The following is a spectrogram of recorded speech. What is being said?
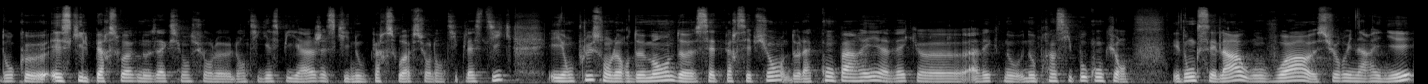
Donc, euh, est-ce qu'ils perçoivent nos actions sur l'anti-gaspillage? Est-ce qu'ils nous perçoivent sur l'anti-plastique? Et en plus, on leur demande cette perception de la comparer avec euh, avec nos, nos principaux concurrents. Et donc, c'est là où on voit euh, sur une araignée,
